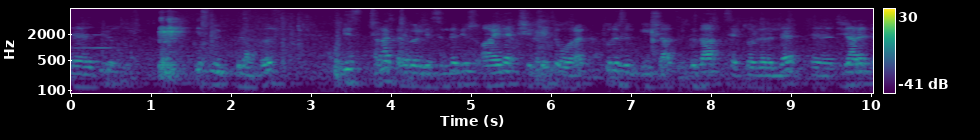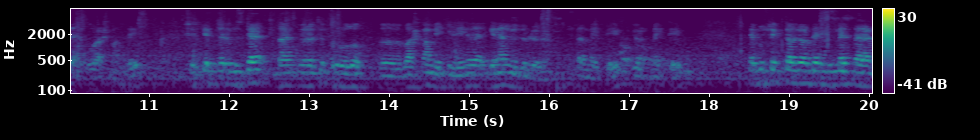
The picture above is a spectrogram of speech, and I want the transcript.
e, biliyorsunuz ismim Bülent Öz. Biz Çanakkale bölgesinde bir aile şirketi olarak turizm, inşaat, gıda sektörlerinde e, ticaretle uğraşmaktayız. Şirketlerimizde ben yönetim kurulu e, başkan vekilliğini ve genel müdürlüğünü üstlenmekteyim, yürütmekteyim. Ve bu sektörlerde hizmet veren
